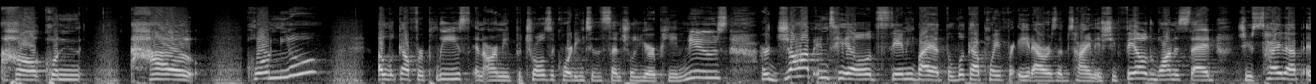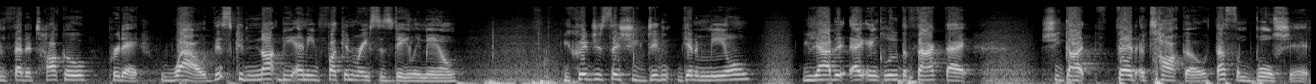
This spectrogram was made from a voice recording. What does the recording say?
Halcon, halconio? A lookout for police and army patrols, according to the Central European News. Her job entailed standing by at the lookout point for eight hours at a time. If she failed, Juana said she was tied up and fed a taco per day. Wow, this could not be any fucking racist Daily Mail. You could just say she didn't get a meal. You had to uh, include the fact that she got fed a taco. That's some bullshit.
